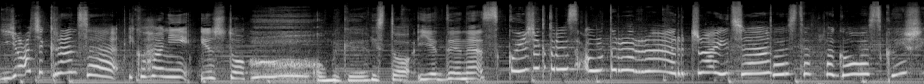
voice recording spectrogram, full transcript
Ja cię kręcę! I kochani, jest to... Oh my god. Jest to jedyne squishy, które jest ultra Czajcie? To jest te flagowe squishy,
